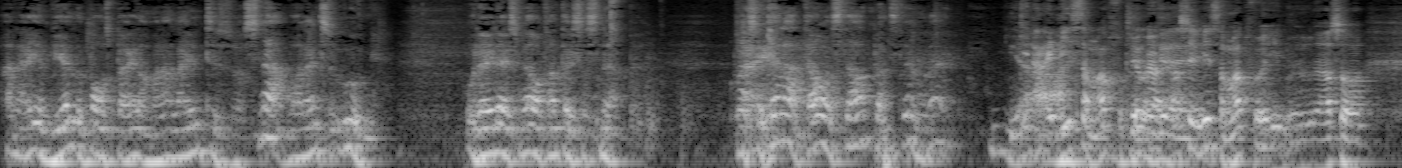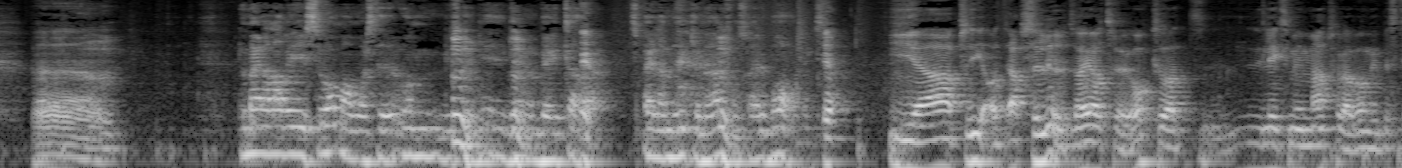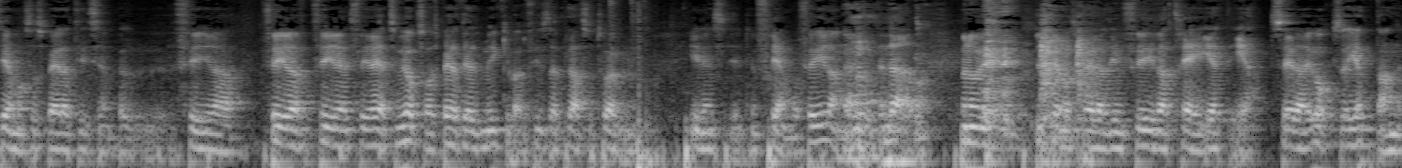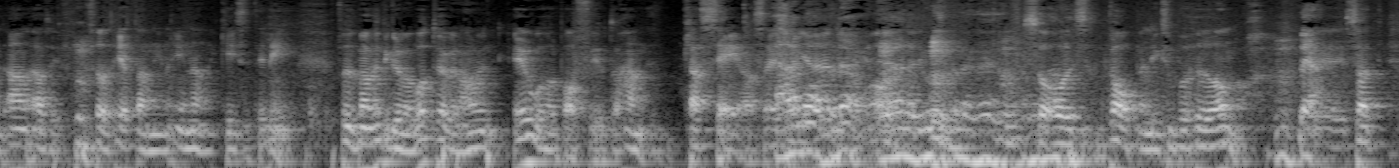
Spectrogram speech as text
Han är ju en väldigt bra spelare men han är ju inte så snabb och han är inte så ung. Och det är det som gör att han inte är så snabb. Och så kan han ta en startplats, tror ni det? Ja, i vissa matcher tror jag. Alltså i vissa matcher. Alltså. ehm, Du menar när vi i sommar måste, om vi ska Mm, mm. över, ja. spela mycket matcher så är det bra liksom. Ja. Ja, absolut. Ja, absolut. Ja, Jag tror också att liksom i matcher där om vi bestämmer oss att spela till exempel 4 4 4-1, 4-1 som vi också har spelat väldigt mycket. Va? Det finns där plats för Toivonen i den, den främre fyran. Eller Den där. va. Men om vi bestämmer oss att spela till 4-3-1-1 så är det ju också ettan, an- alltså först ettan innan, innan Kiese Thelin. För man får inte glömma bort Toivonen. Han har en oerhört bra fot och han placerar sig Ja, han är bra. Ja, han är duktig på det. Mm. så och vapen liksom på hörnor. Ja. Så att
